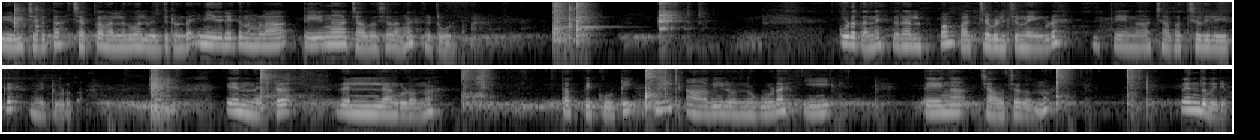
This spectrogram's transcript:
വേവിച്ചെടുത്ത ചക്ക നല്ലതുപോലെ വെന്തിട്ടുണ്ട്. ഇനി ഇതിലേക്ക് നമ്മൾ ആ തേങ്ങ ചതച്ചതങ്ങ് ഇട്ട് കൊടുക്കാം. കൂടെ തന്നെ ഇതിനൽപ്പം പച്ച വെളിച്ചെണ്ണയും കൂടെ ഈ തേങ്ങ ചതച്ചതിലേക്ക് ഇട്ട് കൊടുക്കാം. എന്നിട്ട് ഇതെല്ലാം കൂടെ ഒന്ന് തപ്പിക്കൂട്ടി ഈ ആവിയിൽ ഒന്നുകൂടെ ഈ തേങ്ങ ചതച്ചതൊന്ന് വെന്ത് വരും.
